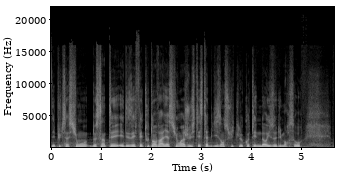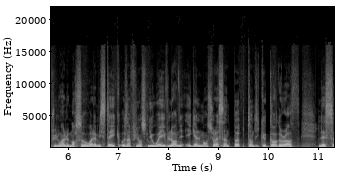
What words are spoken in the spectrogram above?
Des pulsations de synthé et des effets tout en variation ajustent et stabilisent ensuite le côté noise du morceau. Plus loin, le morceau What a Mistake aux influences New Wave lorgne également sur la synth pop, tandis que Gorgoroth laisse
